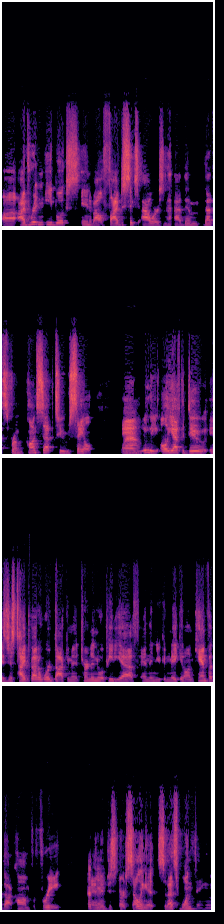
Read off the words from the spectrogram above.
Uh, i've written ebooks in about five to six hours and had them that's from concept to sale. Wow. and really all you have to do is just type out a word document turn it into a pdf and then you can make it on canva.com for free okay. and then just start selling it. So that's one thing.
